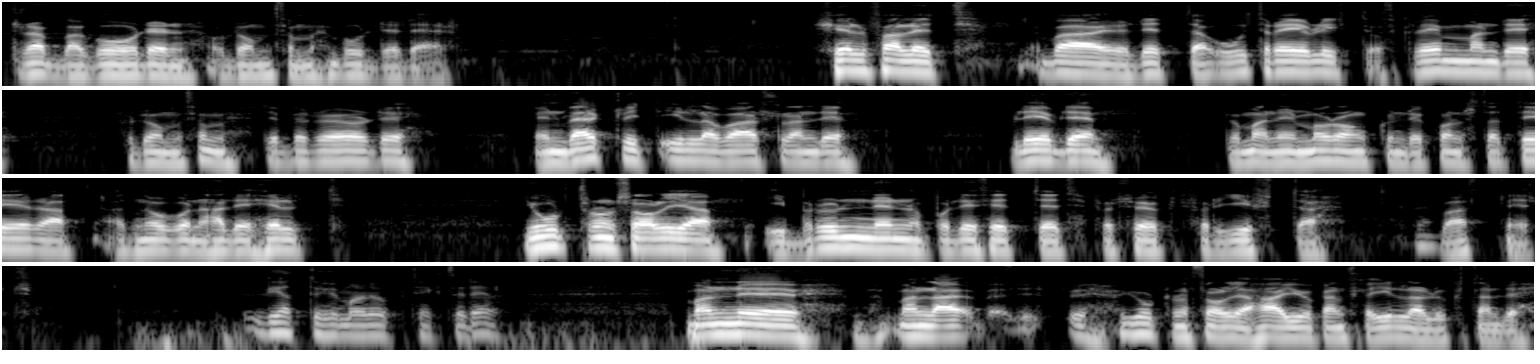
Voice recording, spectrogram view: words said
drabba gården och de som bodde där. Självfallet var detta otrevligt och skrämmande för de som det berörde, men verkligt illavarslande blev det då man en morgon kunde konstatera att någon hade hällt hjortronsolja i brunnen och på det sättet försökt förgifta vattnet. Vet du hur man upptäckte det? Man, eh, man, hjortronsolja har ju ganska illaluktande,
